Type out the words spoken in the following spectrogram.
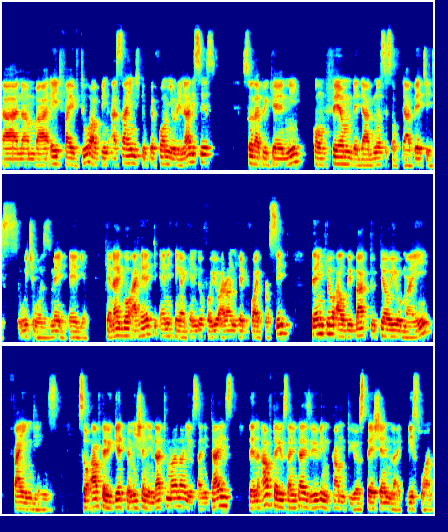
uh, number 852. I've been assigned to perform urinalysis so that we can confirm the diagnosis of diabetes, which was made earlier. Can I go ahead? Anything I can do for you around here before I proceed? Thank you. I'll be back to tell you my findings. So after you get permission in that manner, you sanitize. Then after you sanitize, you even come to your station like this one.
